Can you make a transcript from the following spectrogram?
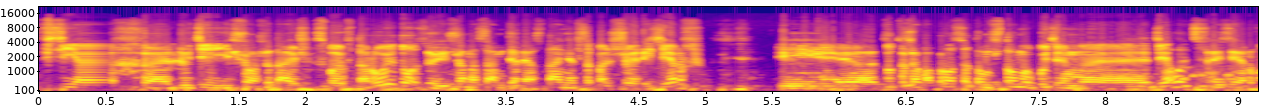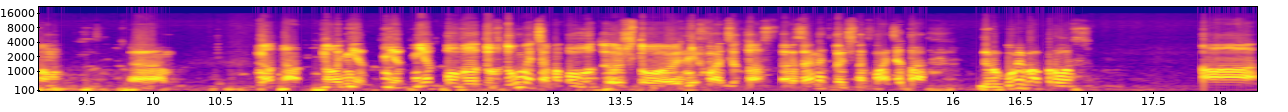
всех э, людей, еще ожидающих свою вторую дозу, еще на самом деле останется большой резерв. И э, тут уже вопрос о том, что мы будем делать с резервом. Ну да, но нет, нет, нет поводов думать, а по поводу, что не хватит AstraZeneca, точно хватит. А другой вопрос, а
